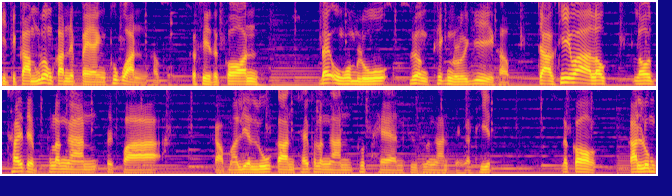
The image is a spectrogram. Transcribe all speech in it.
กิจกรรมร่วมกันในแปลงทุกวันครับ เกษตรกรได้องค์ความรู้เรื่องเทคโนโลยีครับ จากที่ว่าเราเราใช้แต่พลังงานไฟฟ้า กลับมาเรียนรู้การใช้พลังงานทดแทน คือพลังงานแสงอาทิตย์ แล้วก็การร่วม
